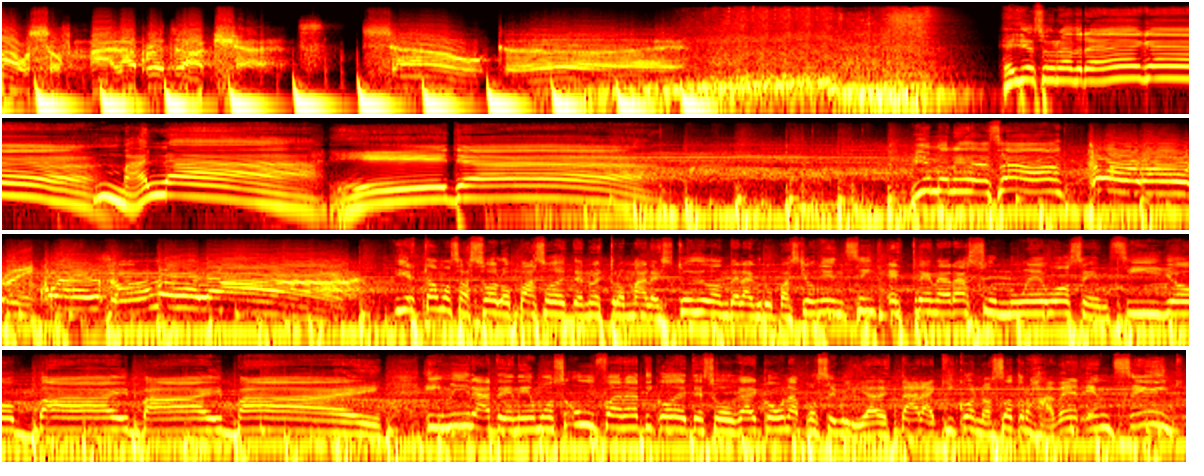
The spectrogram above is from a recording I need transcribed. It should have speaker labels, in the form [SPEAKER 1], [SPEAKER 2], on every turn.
[SPEAKER 1] House of Mala Productions. So good.
[SPEAKER 2] Ella es una draga.
[SPEAKER 3] Mala.
[SPEAKER 2] Ella. Bienvenidas a.
[SPEAKER 1] Todo Request Mala.
[SPEAKER 2] Y estamos a solo paso desde nuestro mal estudio donde la agrupación NSYNC estrenará su nuevo sencillo Bye Bye Bye. Y mira, tenemos un fanático desde su hogar con una posibilidad de estar aquí con nosotros a ver NSYNC.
